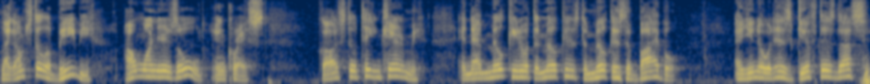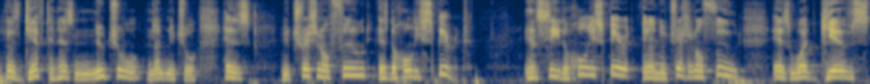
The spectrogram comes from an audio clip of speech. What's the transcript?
like I'm still a baby. I'm one years old in Christ. God's still taking care of me. And that milk, you know what the milk is? The milk is the Bible. And you know what his gift is, thus? His gift and his neutral, not neutral, his nutritional food is the Holy Spirit. And see, the Holy Spirit and the nutritional food is what gives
